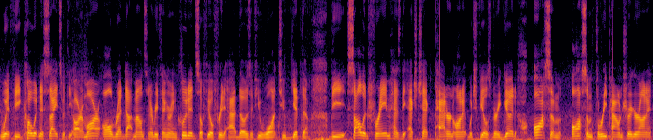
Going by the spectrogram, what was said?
with the co-witness sights with the RMR. All red dot mounts and everything are included so feel free to add those if you want to get them. The solid frame frame has the X-TAC pattern on it, which feels very good. Awesome, awesome three pound trigger on it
